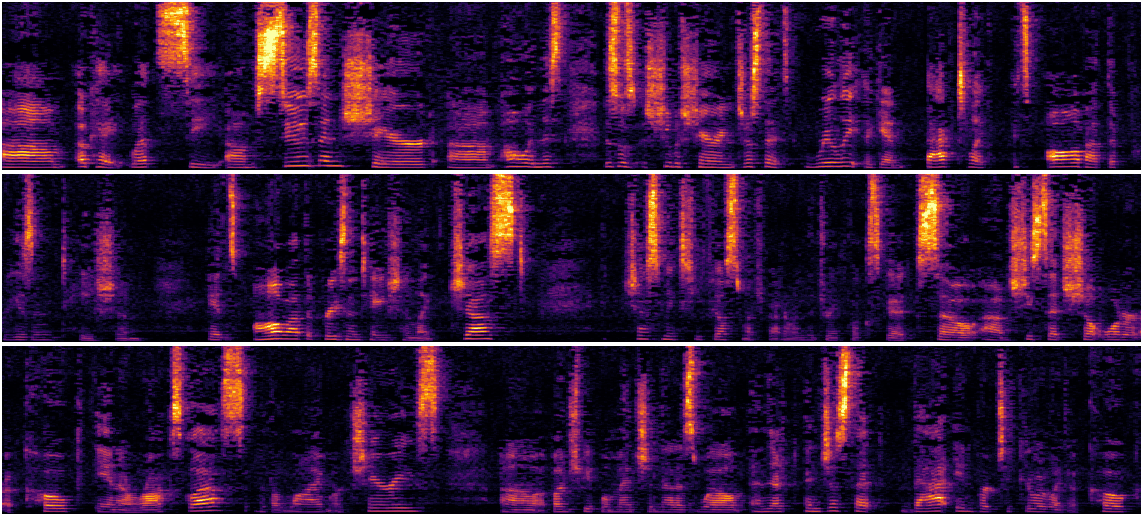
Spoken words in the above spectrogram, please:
Um, okay, let's see. Um, Susan shared. Um, oh, and this this was she was sharing just that it's really again back to like it's all about the presentation. It's all about the presentation. Like just it just makes you feel so much better when the drink looks good. So um, she said she'll order a Coke in a rocks glass with a lime or cherries. Uh, a bunch of people mentioned that as well, and and just that that in particular, like a Coke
